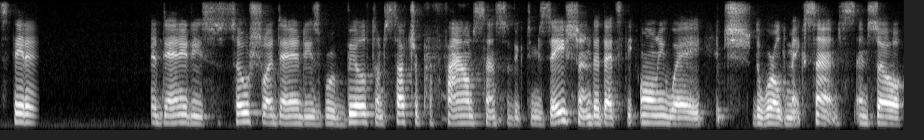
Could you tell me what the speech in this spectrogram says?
state identities, social identities were built on such a profound sense of victimization that that's the only way which the world makes sense. And so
